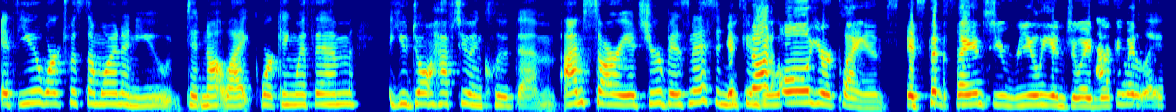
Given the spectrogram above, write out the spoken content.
If you worked with someone and you did not like working with them you don't have to include them. I'm sorry it's your business and you it's can not all your clients. It's the clients you really enjoyed working Absolutely. with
